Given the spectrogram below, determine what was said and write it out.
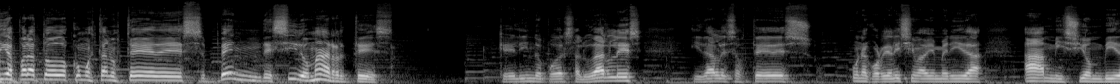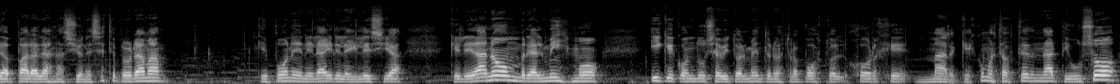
Días para todos, ¿cómo están ustedes? Bendecido martes. Qué lindo poder saludarles y darles a ustedes una cordialísima bienvenida a Misión Vida para las Naciones. Este programa que pone en el aire la iglesia, que le da nombre al mismo y que conduce habitualmente nuestro apóstol Jorge Márquez. ¿Cómo está usted, Nati Busó,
